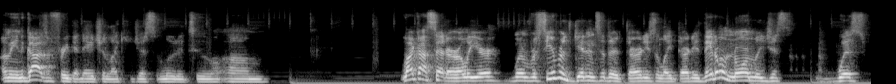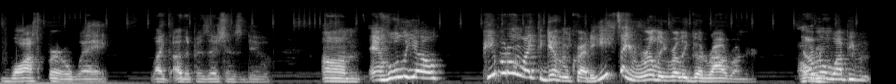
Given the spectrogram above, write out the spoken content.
I mean, the guy's a freak of nature, like you just alluded to. Um, like I said earlier, when receivers get into their 30s or late 30s, they don't normally just whisk wasper away like other positions do. Um, and Julio, people don't like to give him credit. He's a really, really good route runner. I don't oh, know why people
